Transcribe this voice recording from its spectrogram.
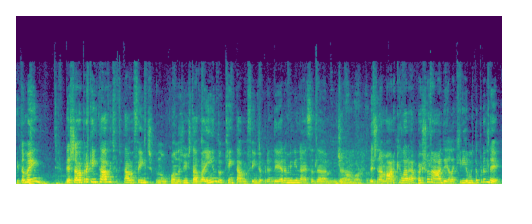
e também deixava para quem tava, tava afim, tipo, no, quando a gente tava indo, quem tava afim de aprender era a menina essa da, da Dinamarca. Da Dinamarca, ela era apaixonada e ela queria muito aprender.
